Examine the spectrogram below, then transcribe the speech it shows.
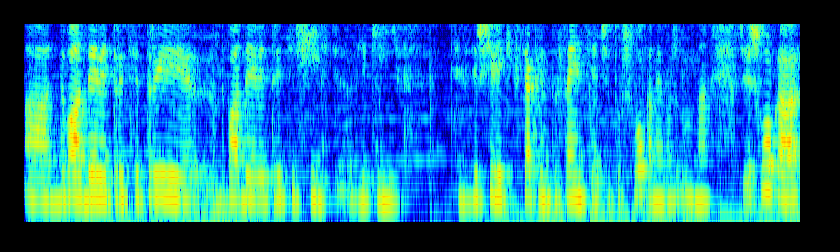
2.9.33, 2.9.36, в якій ці вірші, в яких вся квінтесенція чатуршлока, шлока,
